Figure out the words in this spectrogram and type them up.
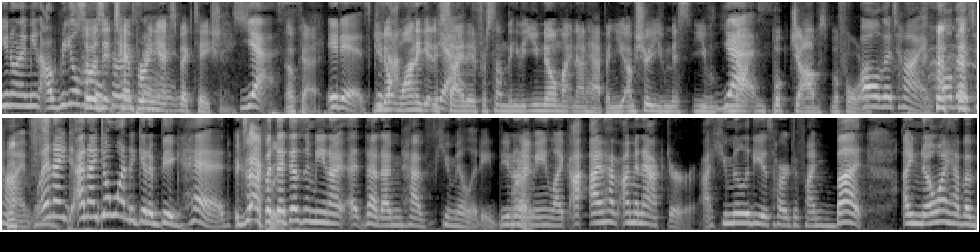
You know what I mean? A real so is it tempering expectations? Yes. Okay. It is. You don't want to get yes. excited for something that you know might not happen. You, I'm sure you've missed you've Yes. not booked jobs before. all the time, all the time, and I and I don't want to get a big head. Exactly. But that doesn't mean I that I have humility. You know what I mean? Like I, I have, I'm an actor. Uh, humility is hard to find, but I know I have a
